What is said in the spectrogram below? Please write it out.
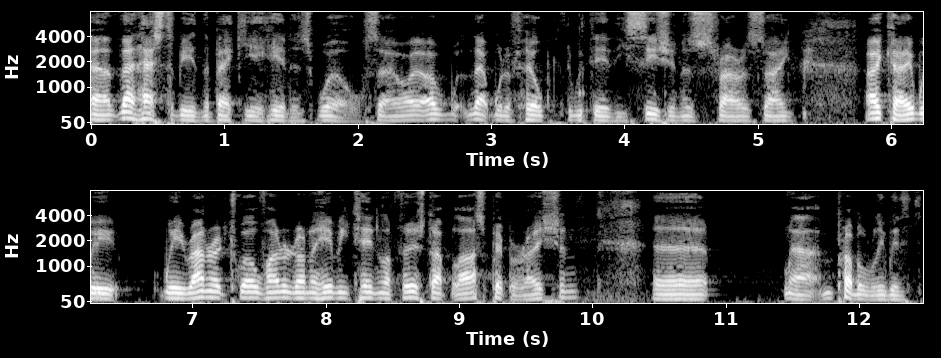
uh, that has to be in the back of your head as well. So I, I, that would have helped with their decision as far as saying, okay, we, we run her at 1200 on a heavy 10, the first up last preparation. Uh, uh, probably with,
